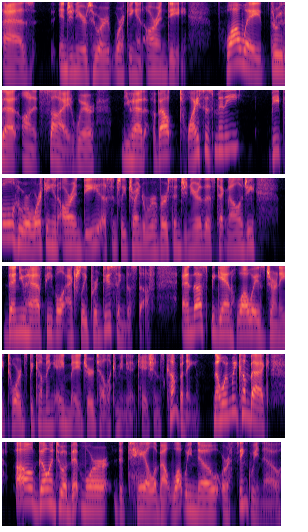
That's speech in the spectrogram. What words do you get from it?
as engineers who are working in R&D. Huawei threw that on its side where you had about twice as many people who were working in R&D essentially trying to reverse engineer this technology then you have people actually producing the stuff. And thus began Huawei's journey towards becoming a major telecommunications company. Now, when we come back, I'll go into a bit more detail about what we know or think we know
